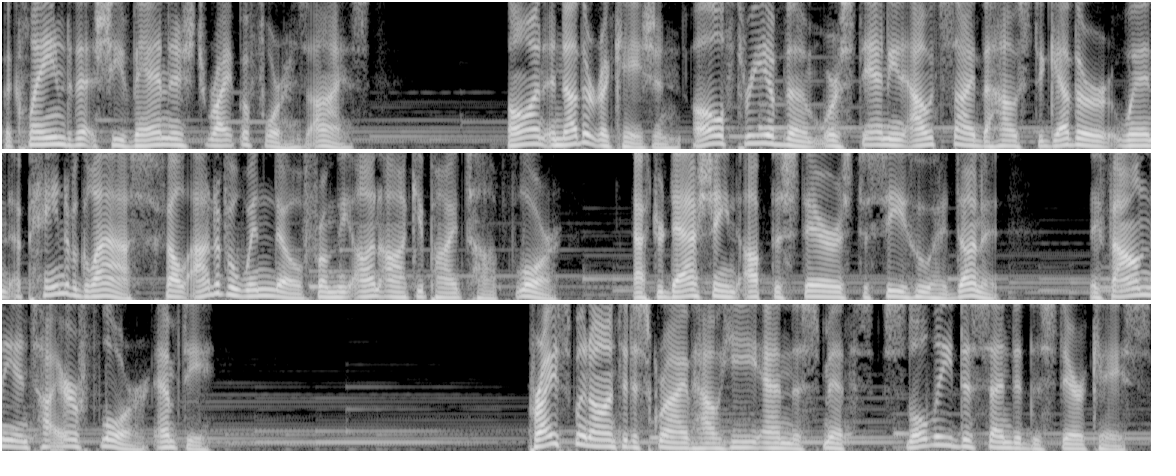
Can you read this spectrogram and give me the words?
but claimed that she vanished right before his eyes. On another occasion, all three of them were standing outside the house together when a pane of glass fell out of a window from the unoccupied top floor. After dashing up the stairs to see who had done it, they found the entire floor empty. Price went on to describe how he and the Smiths slowly descended the staircase,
